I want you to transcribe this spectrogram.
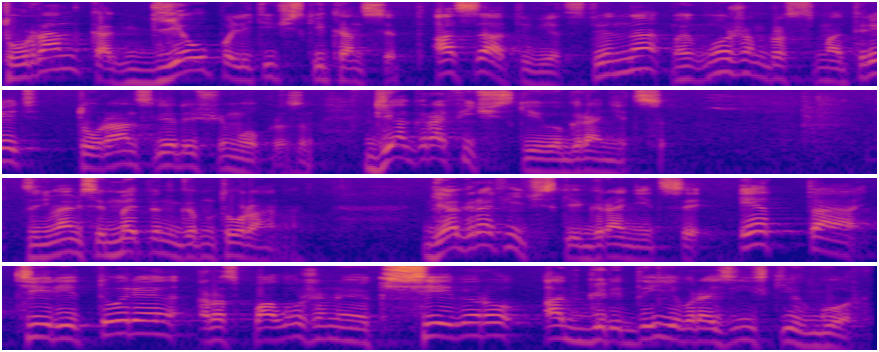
Туран как геополитический концепт. А соответственно, мы можем рассмотреть Туран следующим образом. Географические его границы. Занимаемся мэппингом Турана. Географические границы – это территория, расположенная к северу от гряды Евразийских гор.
